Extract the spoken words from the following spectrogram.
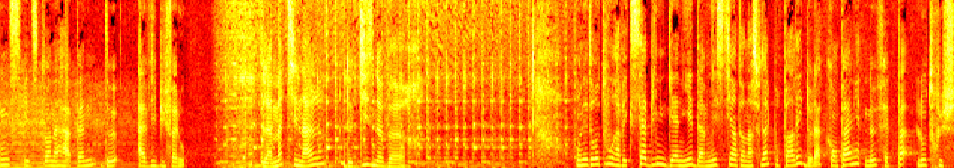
It's Gonna Happen de Avi Buffalo. La matinale de 19h. On est de retour avec Sabine Gagné d'Amnesty International pour parler de la campagne Ne faites pas l'autruche.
